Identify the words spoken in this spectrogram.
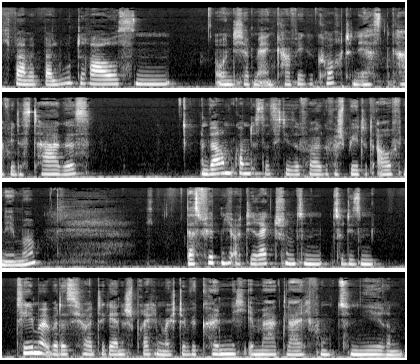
Ich war mit Balu draußen und ich habe mir einen Kaffee gekocht, den ersten Kaffee des Tages. Und warum kommt es, dass ich diese Folge verspätet aufnehme? Das führt mich auch direkt schon zu, zu diesem Thema, über das ich heute gerne sprechen möchte. Wir können nicht immer gleich funktionieren.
